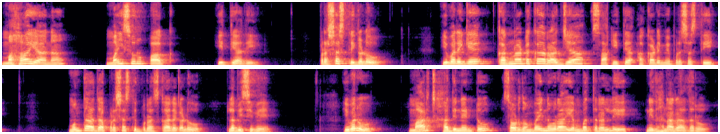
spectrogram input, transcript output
ಮಹಾಯಾನ, ಮೈಸೂರು ಪಾಕ್ ಇತ್ಯಾದಿ. ಪ್ರಶಸ್ತಿಗಳು ಇವರಿಗೆ ಕರ್ನಾಟಕ ರಾಜ್ಯ ಸಾಹಿತ್ಯ ಅಕಾಡೆಮಿ ಪ್ರಶಸ್ತಿ, ಮುಂತಾದ ಪ್ರಶಸ್ತಿ ಪುರಸ್ಕಾರಗಳು ಲಭಿಸಿವೆ. ಇವರು ಮಾರ್ಚ್ ಹದಿನೆಂಟು ಸಾವಿರದ ಒಂಬೈನೂರ ಎಂಬತ್ತರಲ್ಲಿ ನಿಧನರಾದರು.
